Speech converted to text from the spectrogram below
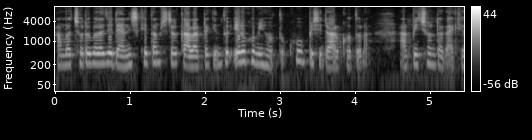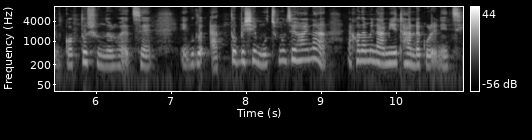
আমরা ছোটোবেলায় যে ড্যানিশ খেতাম, সেটার কালারটা কিন্তু এরকমই হতো, খুব বেশি ডার্ক হতো না। আর পিছনটা দেখেন, কত সুন্দর হয়েছে। এগুলো এত বেশি মুচমুচে হয় না, এখন আমি নামিয়ে ঠান্ডা করে নিচ্ছি।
